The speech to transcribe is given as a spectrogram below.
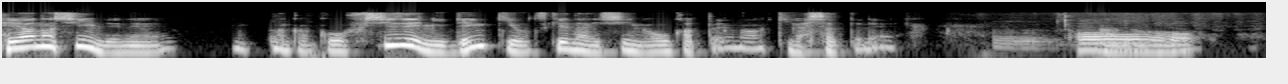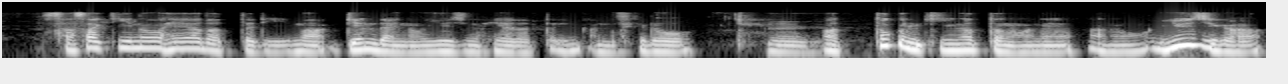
部屋のシーンでね、なんかこう、不自然に電気をつけないシーンが多かったような気がしちゃってね。うん。佐々木の部屋だったり、まあ、現代のユージの部屋だったりなんですけど、うん。まあ、特に気になったのはね、あの、ユージが、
